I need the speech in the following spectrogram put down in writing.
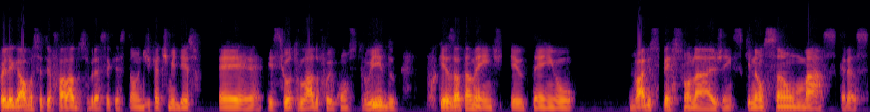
Foi legal você ter falado sobre essa questão de que a timidez, é, esse outro lado foi construído, porque exatamente eu tenho vários personagens que não são máscaras,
